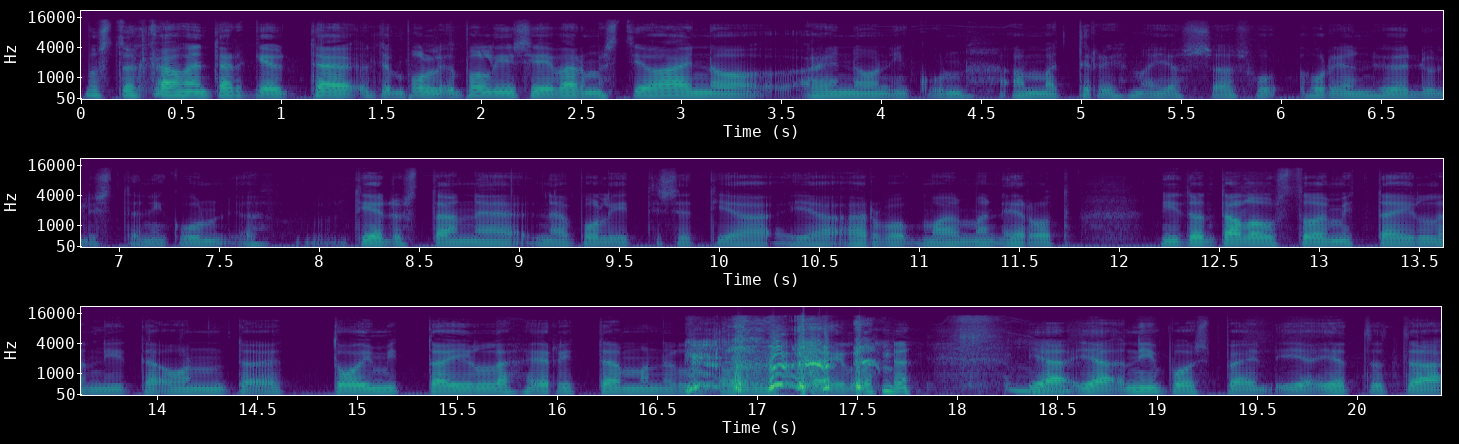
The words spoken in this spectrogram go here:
Minusta on kauhean tärkeää, että poliisi ei varmasti ole ainoa, ainoa niin kuin ammattiryhmä, jossa olisi hurjan hyödyllistä niin kuin tiedostaa nämä, nämä poliittiset ja, ja arvomaailman erot. Niitä on taloustoimittajilla, niitä on toimittajilla, erittäin monella toimittajilla ja, ja niin poispäin. Ja, ja tota,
